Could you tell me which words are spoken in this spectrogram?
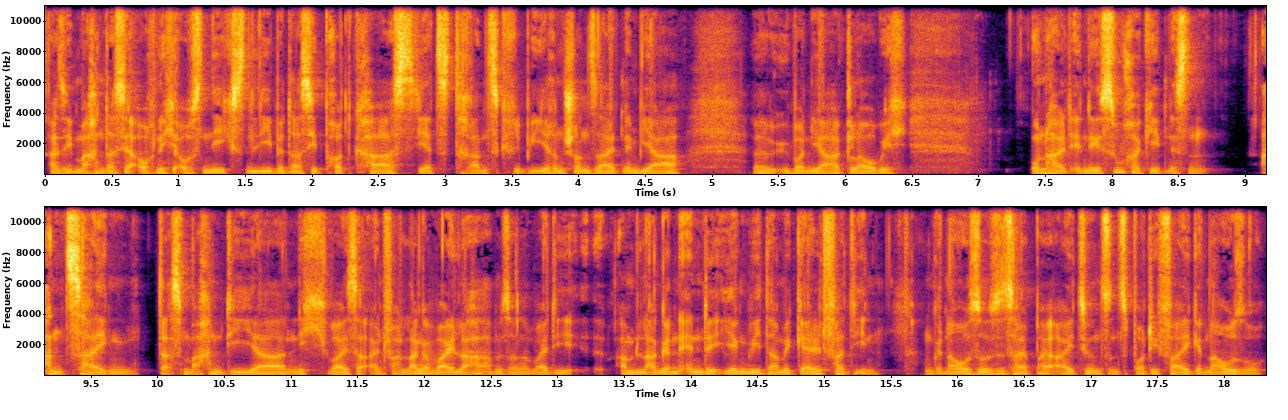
Also sie machen das ja auch nicht aus Nächstenliebe, dass sie Podcasts jetzt transkribieren, schon seit einem Jahr, äh, über ein Jahr, glaube ich und halt in den Suchergebnissen anzeigen. Das machen die ja nicht, weil sie einfach Langeweile haben, sondern weil die am langen Ende irgendwie damit Geld verdienen. Und genauso ist es halt bei iTunes und Spotify genauso.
